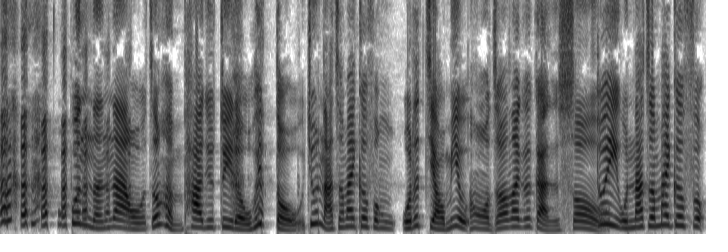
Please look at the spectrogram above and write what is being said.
不能啊！我真的很怕，就对了，我会抖，就拿着麦克风，我的脚没有。哦，我知道那个感受。，对我拿着麦克风，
